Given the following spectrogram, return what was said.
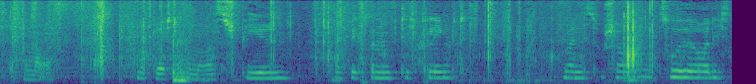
ich darf mal was, vielleicht noch mal was spielen, halbwegs vernünftig klingt. Meine Zuschauer, Zuhörer nicht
